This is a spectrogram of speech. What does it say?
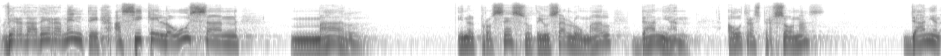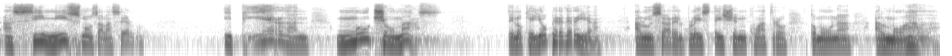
verdaderamente? Así que lo usan mal. En el proceso de usarlo mal, dañan a otras personas, dañan a sí mismos al hacerlo y pierdan mucho más de lo que yo perdería al usar el PlayStation 4 como una almohada.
